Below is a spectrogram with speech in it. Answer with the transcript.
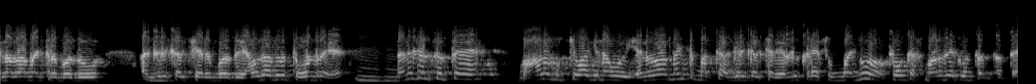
ಎನ್ವಿರಾನ್ಮೆಂಟ್ ಇರ್ಬೋದು ಅಗ್ರಿಕಲ್ಚರ್ ಇರ್ಬೋದು ಯಾವ್ದಾದ್ರು ತಗೊಂಡ್ರೆ ನನಗನ್ಸುತ್ತೆ ಬಹಳ ಮುಖ್ಯವಾಗಿ ನಾವು ಎನ್ವಿರಾನ್ಮೆಂಟ್ ಮತ್ತೆ ಅಗ್ರಿಕಲ್ಚರ್ ಎರಡು ಕಡೆ ಸುಮ್ಮನೆ ಫೋಕಸ್ ಮಾಡ್ಬೇಕು ಅಂತ ಅನ್ಸುತ್ತೆ.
